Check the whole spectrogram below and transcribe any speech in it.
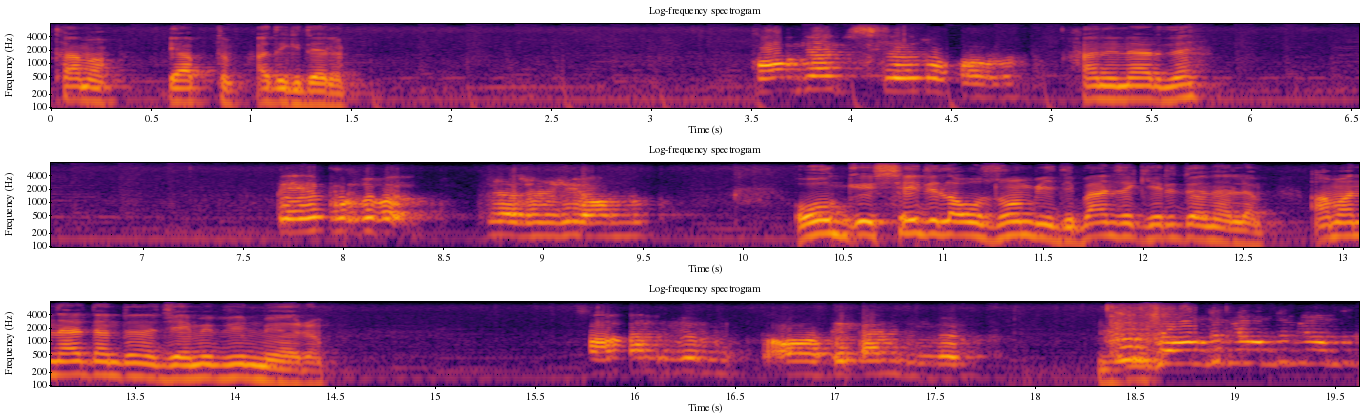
Tamam yaptım. Hadi gidelim. Tamam gel bir skeleton var. Hani nerede? Beni vurdu bak. Biraz önce yandım. O şeydi la o zombiydi. Bence geri dönelim. Ama nereden döneceğimi bilmiyorum. Ben biliyorum. Aa ben bilmiyorum. Dur yandım yandım yandım.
